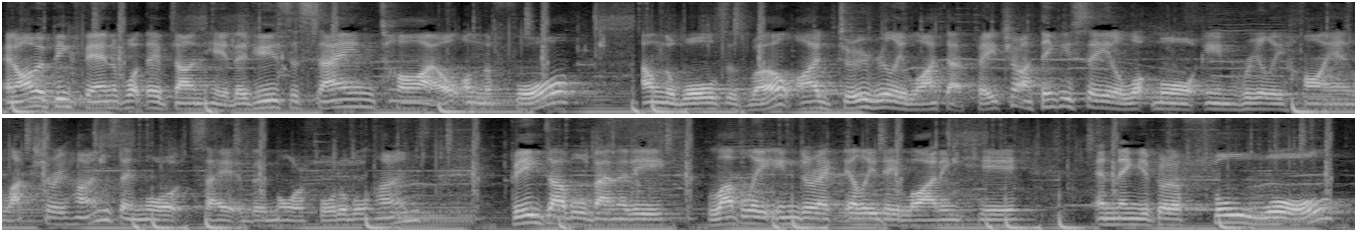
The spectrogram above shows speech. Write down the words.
And I'm a big fan of what they've done here. They've used the same tile on the floor, on the walls as well. I do really like that feature. I think you see it a lot more in really high-end luxury homes than more, say, the more affordable homes. Big double vanity, lovely indirect LED lighting here, and then you've got a full wall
